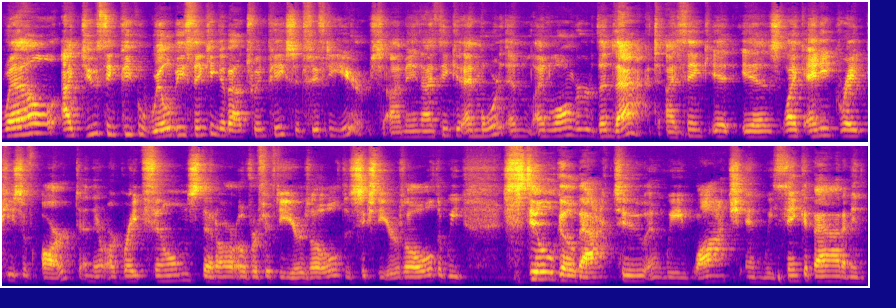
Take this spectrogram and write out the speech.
Well, I do think people will be thinking about Twin Peaks in 50 years. I mean, I think, and more and, and longer than that. I think it is like any great piece of art, and there are great films that are over 50 years old and 60 years old that we still go back to and we watch and we think about. I mean,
